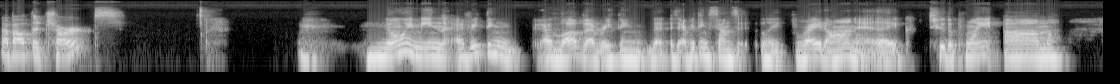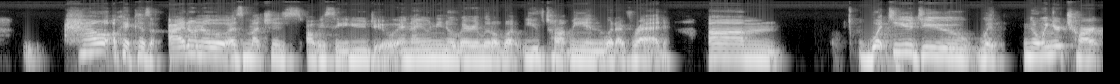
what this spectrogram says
about the chart? No, I mean everything. I love everything that everything sounds like right on it, like to the point. Um, how okay? Because I don't know as much as obviously you do, and I only know very little, but you've taught me and what I've read. Um, what do you do with knowing your chart?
